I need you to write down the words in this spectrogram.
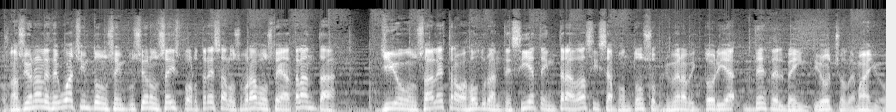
Los nacionales de Washington se impusieron 6 por 3 a los Bravos de Atlanta. Gio González trabajó durante 7 entradas y se apuntó su primera victoria desde el 28 de mayo.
